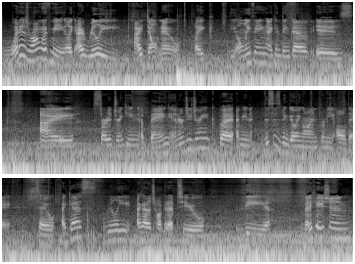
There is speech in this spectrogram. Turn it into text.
what is wrong with me? Like, I really, I don't know. Like, the only thing I can think of is I started drinking a Bang energy drink, but I mean, this has been going on for me all day. So, I guess really I gotta chalk it up to the medication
